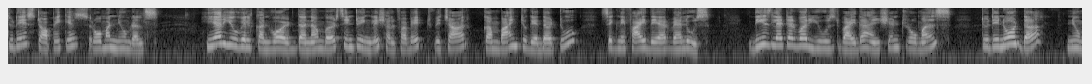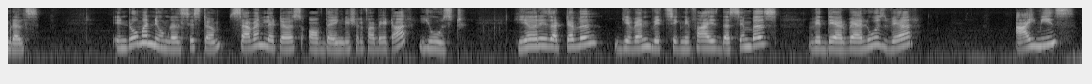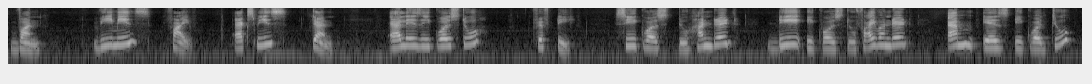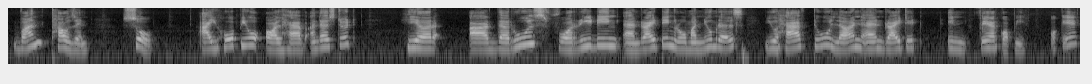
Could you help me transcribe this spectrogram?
Today's topic is Roman numerals. Here you will convert the numbers into English alphabet which are combined together to signify their values. These letters were used by the ancient Romans to denote the numerals. In Roman numeral system, seven letters of the English alphabet are used. Here is a table given which signifies the symbols with their values where I means 1, V means 5, X means 10, L is equals to 50, C equals to 100, D equals to 500, M is equal to 1000. So, I hope you all have understood. Here are the rules for reading and writing Roman numerals. You have to learn and write it in fair copy. Okay.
